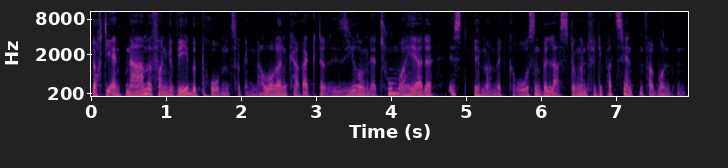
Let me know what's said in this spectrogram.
Doch die Entnahme von Gewebeproben zur genaueren Charakterisierung der Tumorherde ist immer mit großen Belastungen für die Patienten verbunden.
